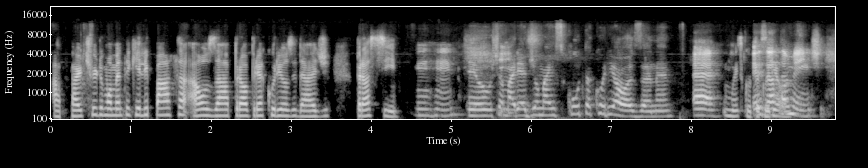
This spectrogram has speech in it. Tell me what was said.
a partir do momento em que ele passa a usar a própria curiosidade para si. Uhum. Eu chamaria de uma escuta curiosa, né? É, uma escuta exatamente. Curiosa.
